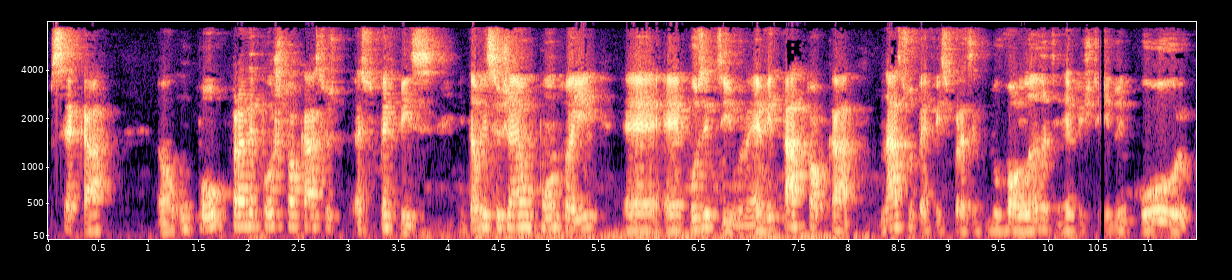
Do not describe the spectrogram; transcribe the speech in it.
secar então, um pouco para depois tocar as superfícies. Então, isso já é um ponto aí é, é positivo, né? evitar tocar na superfície, por exemplo, do volante revestido em couro,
